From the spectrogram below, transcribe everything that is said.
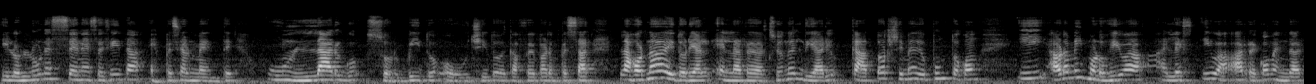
y los lunes se necesita especialmente un largo sorbito o buchito de café para empezar la jornada editorial en la redacción del diario 14ymedio.com y ahora mismo los iba, les iba a recomendar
